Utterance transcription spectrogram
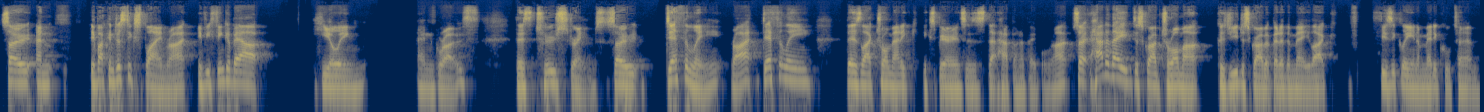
so, and if I can just explain, right? If you think about healing and growth, there's two streams. So, definitely, right? Definitely, there's like traumatic experiences that happen to people, right? So, how do they describe trauma? Because you describe it better than me, like physically in a medical term.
